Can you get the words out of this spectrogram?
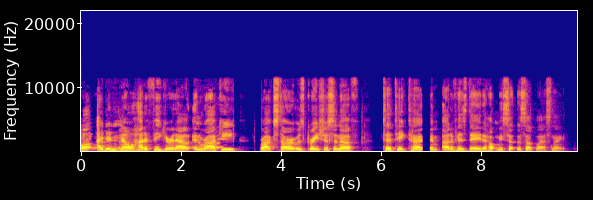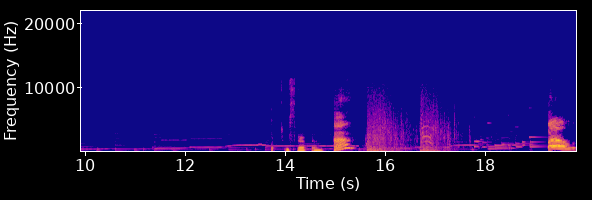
Well, I didn't know how to figure it out, and Rocky, Rockstar was gracious enough to take time out of his day to help me set this up last night. What? Huh? Well,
